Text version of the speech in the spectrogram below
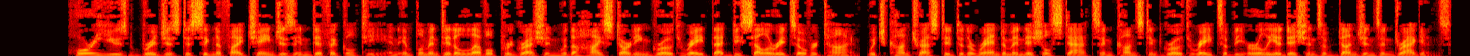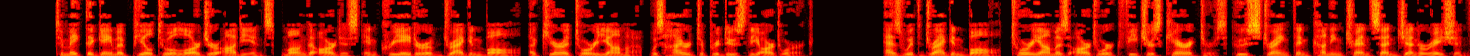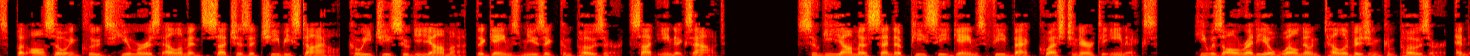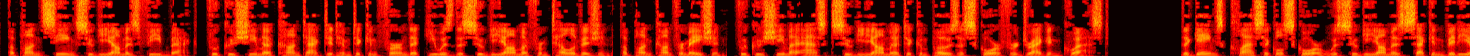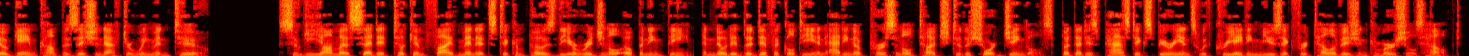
Horii used bridges to signify changes in difficulty and implemented a level progression with a high starting growth rate that decelerates over time, which contrasted to the random initial stats and constant growth rates of the early editions of Dungeons & Dragons. To make the game appeal to a larger audience, manga artist and creator of Dragon Ball, Akira Toriyama, was hired to produce the artwork. As with Dragon Ball, Toriyama's artwork features characters whose strength and cunning transcend generations, but also includes humorous elements such as a chibi style. Koichi Sugiyama, the game's music composer, sought Enix out. Sugiyama sent a PC Games feedback questionnaire to Enix. He was already a well-known television composer, and, upon seeing Sugiyama's feedback, Fukushima contacted him to confirm that he was the Sugiyama from television. Upon confirmation, Fukushima asked Sugiyama to compose a score for Dragon Quest. The game's classical score was Sugiyama's second video game composition after Wingman 2. Sugiyama said it took him five minutes to compose the original opening theme, and noted the difficulty in adding a personal touch to the short jingles, but that his past experience with creating music for television commercials helped.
